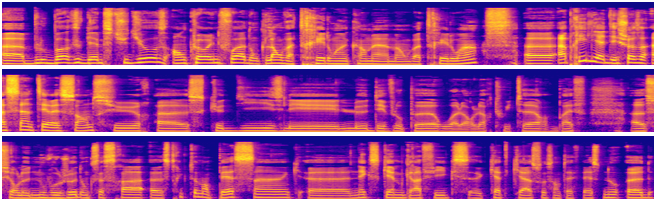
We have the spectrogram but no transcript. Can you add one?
euh, Blue Box Game Studios, encore une fois, donc là on va très loin quand même, hein, on va très loin. Euh, après, il y a des choses assez intéressantes sur ce que disent les, le développeur ou alors leur Twitter, bref, sur le nouveau jeu. Donc ça sera strictement PS5, Next Game Graphics, 4K, 60 FPS, no HUD,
